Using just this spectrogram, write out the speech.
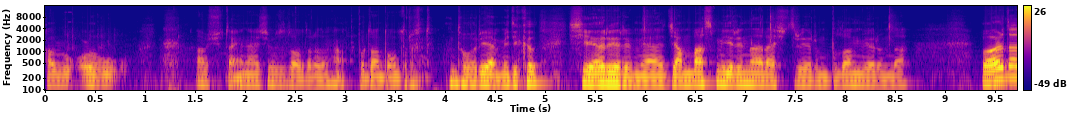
kablo Abi şuradan enerjimizi dolduralım. Ha, buradan dolduralım. Doğru ya medical şey arıyorum ya. Cam basma yerini araştırıyorum. Bulamıyorum da. Bu arada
